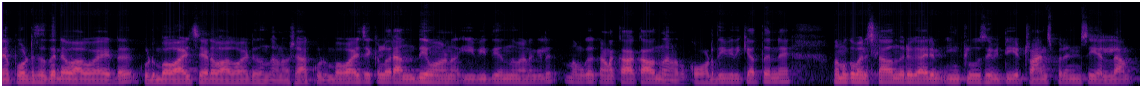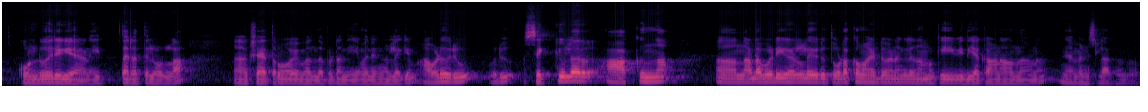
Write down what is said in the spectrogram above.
നെപ്പോട്ടിസത്തിന്റെ ഭാഗമായിട്ട് കുടുംബവാഴ്ചയുടെ ഭാഗമായിട്ട് നിന്നാണ്. പക്ഷേ ആ കുടുംബവാഴ്ചയ്ക്കുള്ള ഒരു അന്ത്യമാണ് ഈ വിധി എന്ന് വേണമെങ്കിൽ നമുക്ക് കണക്കാക്കാവുന്നതാണ്. അപ്പോൾ കോടതി വിധിക്കകത്ത് തന്നെ നമുക്ക് മനസ്സിലാകുന്ന ഒരു കാര്യം ഇൻക്ലൂസിവിറ്റി ട്രാൻസ്പെറൻസി എല്ലാം കൊണ്ടുവരികയാണ് ഇത്തരത്തിലുള്ള ക്ഷേത്രവുമായി ബന്ധപ്പെട്ട നിയമനങ്ങളിലേക്കും. അവിടെ ഒരു ഒരു സെക്യുലർ ആക്കുന്ന നടപടികളുടെ ഒരു തുടക്കമായിട്ട് വേണമെങ്കിൽ നമുക്ക് ഈ വിധിയെ കാണാവുന്നതാണ് ഞാൻ മനസ്സിലാക്കുന്നത്.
